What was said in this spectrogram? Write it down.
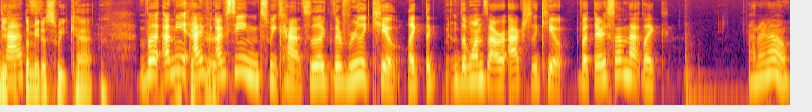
you have to meet a sweet cat. But I mean, I've your- I've seen sweet cats. They're, like they're really cute. Like the the ones that are actually cute. But there's some that like I don't know.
